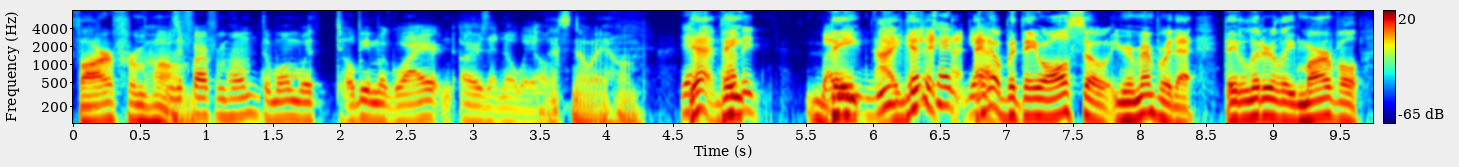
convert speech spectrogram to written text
Far From Home. Was it Far From Home? The one with Tobey Maguire, or is that No Way Home? That's No Way Home. Yeah, Yeah, they, they- they, I mean, we- I get it. can- I- I know, but they also, you remember that they literally Marvel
